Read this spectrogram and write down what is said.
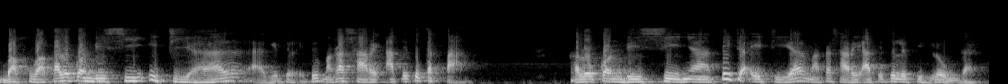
bahwa kalau kondisi ideal nah gitu itu maka syariat itu ketat. Kalau kondisinya tidak ideal maka syariat itu lebih longgar.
